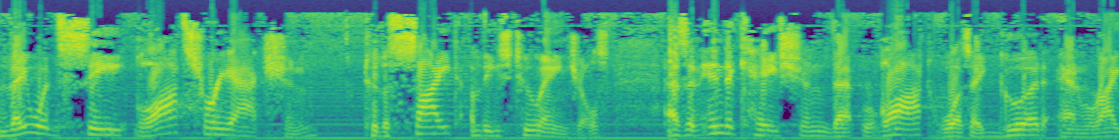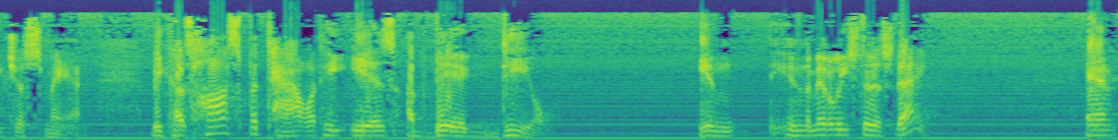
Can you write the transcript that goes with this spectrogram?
they would see Lot's reaction to the sight of these two angels as an indication that Lot was a good and righteous man. Because hospitality is a big deal in, in the Middle East to this day. And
